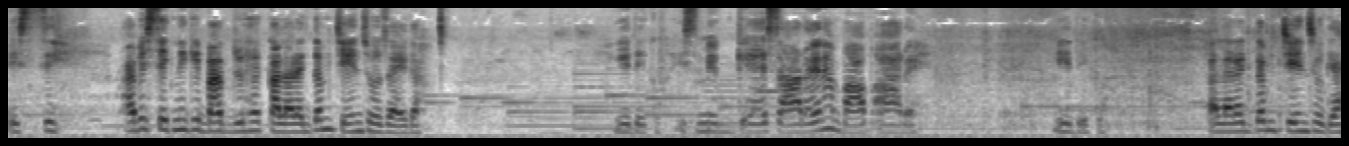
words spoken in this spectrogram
इससे, अभी सेकने के बाद जो है कलर एकदम चेंज हो जाएगा। ये देखो, इसमें गैस आ रहा है ना, बाप आ रहा है। ये देखो, कलर एकदम चेंज हो गया।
